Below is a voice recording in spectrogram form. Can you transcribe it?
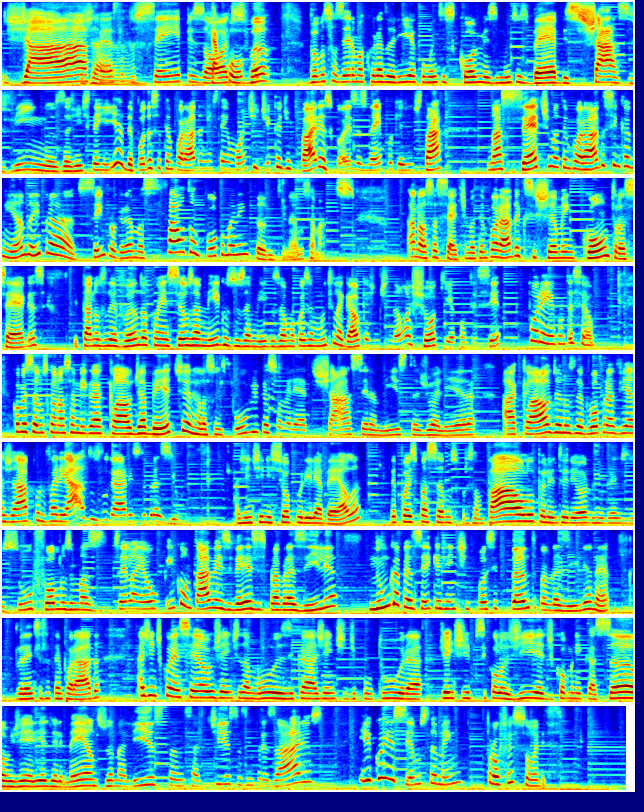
Já, Já. festa dos 100 episódios. Vamos, vamos fazer uma curadoria com muitos comes, muitos bebes, chás, vinhos. A gente tem. E depois dessa temporada, a gente tem um monte de dica de várias coisas, né? Porque a gente está na sétima temporada, se encaminhando aí para 100 programas. Falta um pouco, mas nem tanto, né, Lúcia Matos? A nossa sétima temporada, que se chama Encontro às Cegas e está nos levando a conhecer os amigos dos amigos. É uma coisa muito legal que a gente não achou que ia acontecer, porém aconteceu. Começamos com a nossa amiga Cláudia Betcher, Relações Públicas, sommelier de chá, ceramista, joalheira. A Cláudia nos levou para viajar por variados lugares do Brasil. A gente iniciou por Ilha Bela, depois passamos por São Paulo, pelo interior do Rio Grande do Sul, fomos umas, sei lá eu, incontáveis vezes para Brasília Nunca pensei que a gente fosse tanto para Brasília, né? Durante essa temporada. A gente conheceu gente da música, gente de cultura, gente de psicologia, de comunicação, engenharia de alimentos, jornalistas, artistas, empresários e conhecemos também professores.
